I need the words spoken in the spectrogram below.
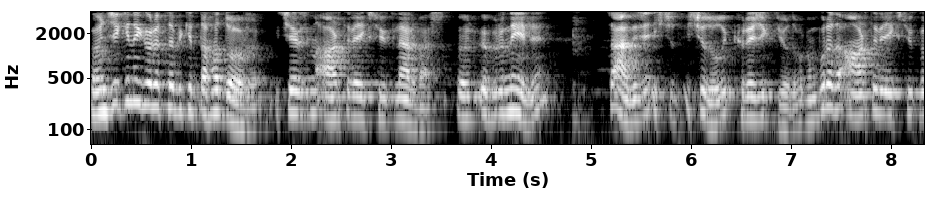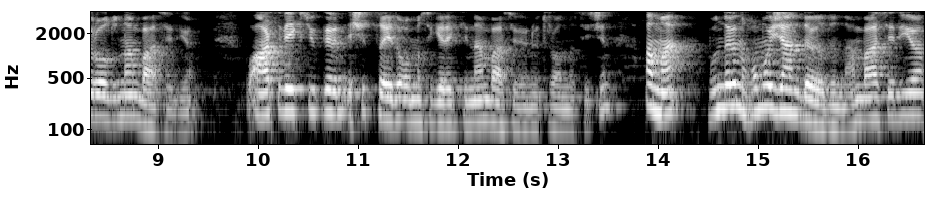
öncekine göre tabii ki daha doğru. İçerisinde artı ve eksi yükler var. Öbürü neydi? Sadece içi, içi dolu kürecik diyordu. Bakın burada artı ve eksi yükler olduğundan bahsediyor. Bu artı ve eksi yüklerin eşit sayıda olması gerektiğinden bahsediyor nötr olması için. Ama bunların homojen dağıldığından bahsediyor.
